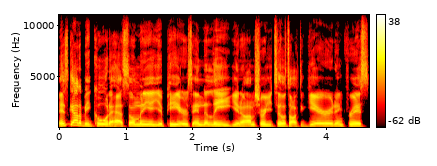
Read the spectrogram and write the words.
it's got to be cool to have so many of your peers in the league. You know, I'm sure you still talk to Garrett and Chris.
